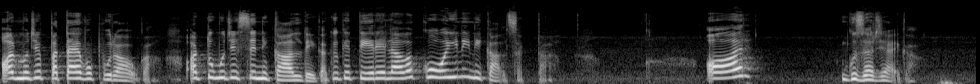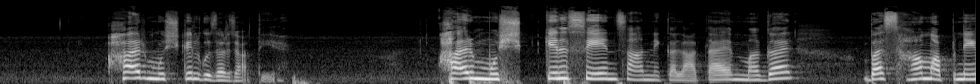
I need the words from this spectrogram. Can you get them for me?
اور مجھے پتہ ہے وہ پورا ہوگا۔ اور تو مجھے اس سے نکال دے گا، کیونکہ تیرے علاوہ کوئی نہیں نکال سکتا۔ اور گزر جائے گا۔ ہر مشکل گزر جاتی ہے۔ ہر مشکل سے انسان نکل آتا ہے، مگر بس ہم اپنے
